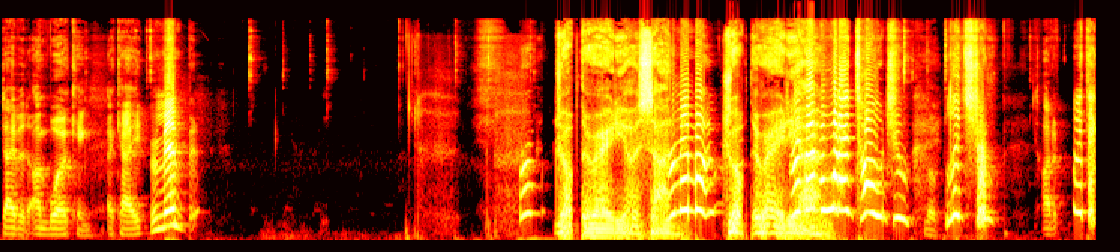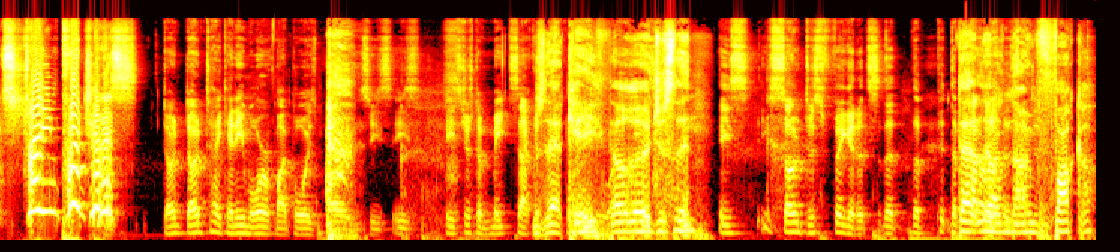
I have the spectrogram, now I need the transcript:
David, I'm working, okay? Remember, Drop the radio, son. remember, Drop the radio. remember what I told you, Look. Lindstrom, I don't, with extreme prejudice. Don't don't take any more of my boy's bones. He's he's he's just a meat sack. Was at that Keith? I anyway. heard just then. He's he's so disfigured. It's the the the That little panoramas gnome fucker.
